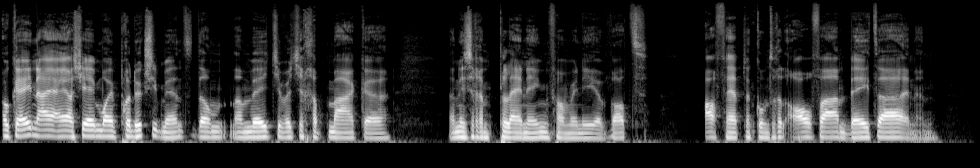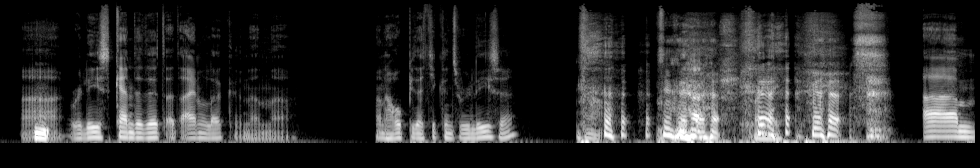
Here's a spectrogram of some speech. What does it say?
oké. nou ja, als je eenmaal in productie bent, dan, dan weet je wat je gaat maken. Dan is er een planning van wanneer je wat af hebt. Dan komt er een alpha, een beta en een uh, Hm. release candidate uiteindelijk. En dan, eh, dan hoop je dat je kunt releasen. Oké. Ehm,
